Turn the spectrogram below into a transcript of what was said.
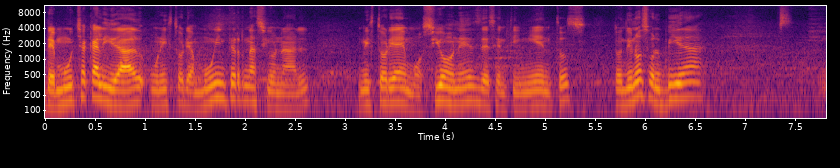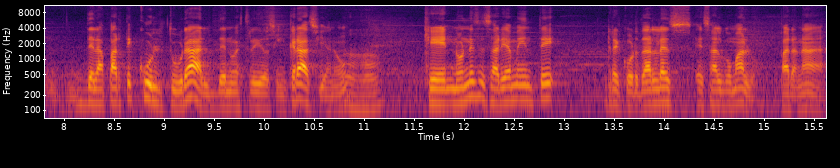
de mucha calidad, una historia muy internacional, una historia de emociones, de sentimientos, donde uno se olvida de la parte cultural de nuestra idiosincrasia, ¿no? Ajá. Que no necesariamente recordarla es, es algo malo, para nada,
